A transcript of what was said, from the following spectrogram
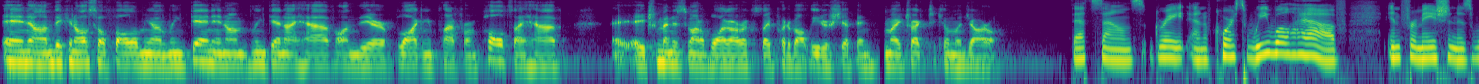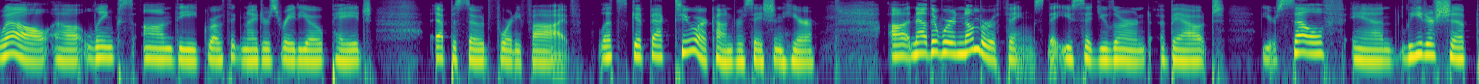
And um, they can also follow me on LinkedIn. And on LinkedIn, I have on their blogging platform Pulse, I have a, a tremendous amount of blog articles I put about leadership and my trek to Kilimanjaro. That sounds great. And of course, we will have information as well, uh, links on the Growth Igniters radio page, episode 45. Let's get back to our conversation here. Uh, now, there were a number of things that you said you learned about yourself and leadership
